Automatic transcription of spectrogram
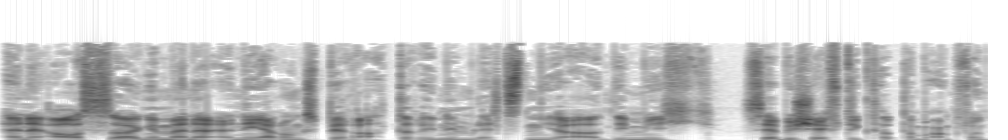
eine Aussage meiner Ernährungsberaterin im letzten Jahr, die mich sehr beschäftigt hat am Anfang.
